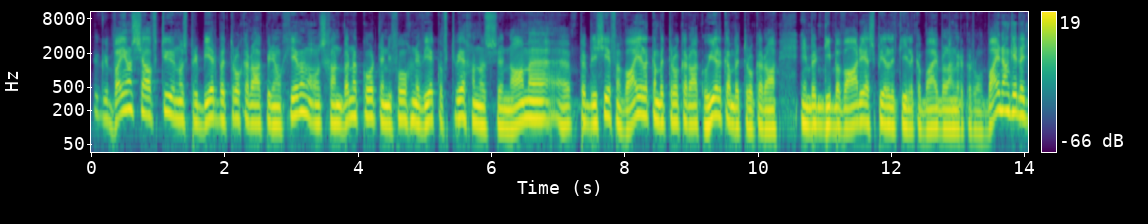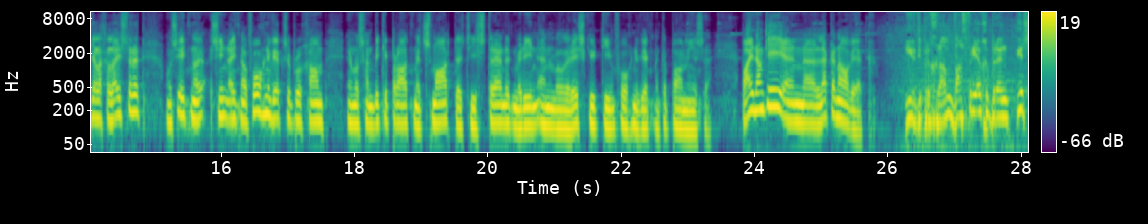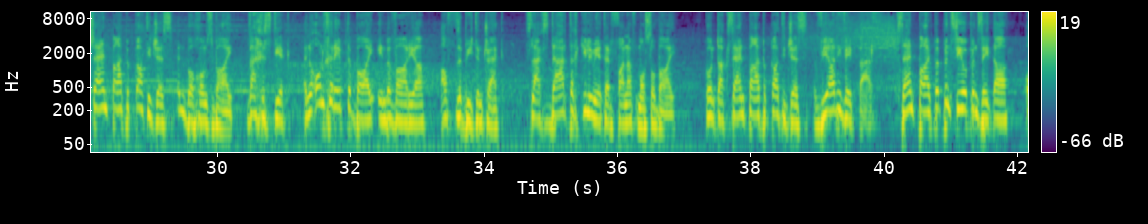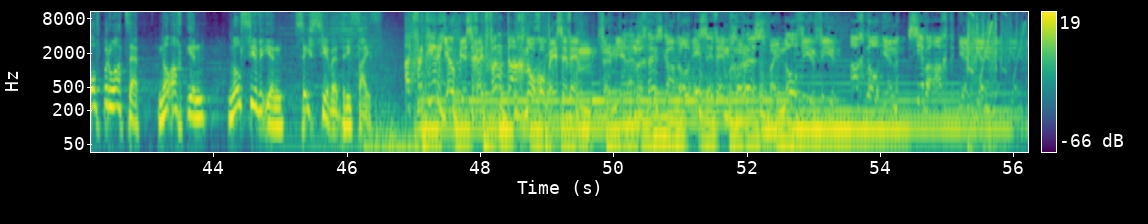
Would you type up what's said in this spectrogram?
wy onsself toe en ons probeer betrokke raak by die omgewing. Ons gaan binnekort in die volgende week of twee gaan ons eh, name uh, publiseer van waar jy kan betrokke raak, hoe jy kan betrokke raak en die Bavaria speel natuurlik 'n baie belangrike rol. Baie dankie dat julle geluister het. Ons het nou sien uit na volgende week se program en ons gaan bietjie praat met Smart, dit is die Stranded Marine Animal Rescue Team volgende week met 'n paar mense. Baie dankie en uh, lekker naweek. Hierdie program was vir jou gebring deur Sandpiper Cottages in Bochomsbaai, weggesteek in 'n ongerepte baai en Bavaria off the beaten track, slegs 30 km vanaf Mosselbaai. Kontak Sandpiper Cottages via die webwerf sandpiper.co.za of per WhatsApp 081 071 6735. Adverteer jou besigheid vandag nog op SFM. Vir meer inligting skakel SFM gerus by 044 801 7811.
